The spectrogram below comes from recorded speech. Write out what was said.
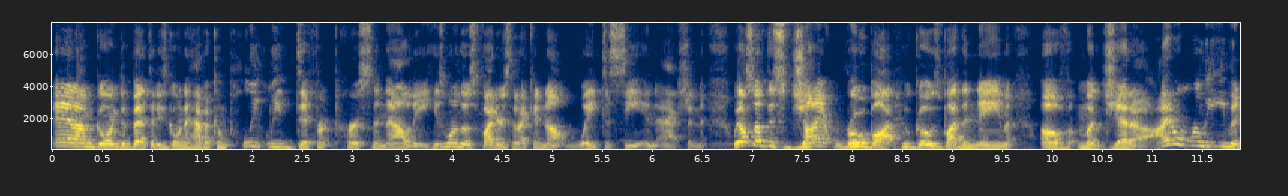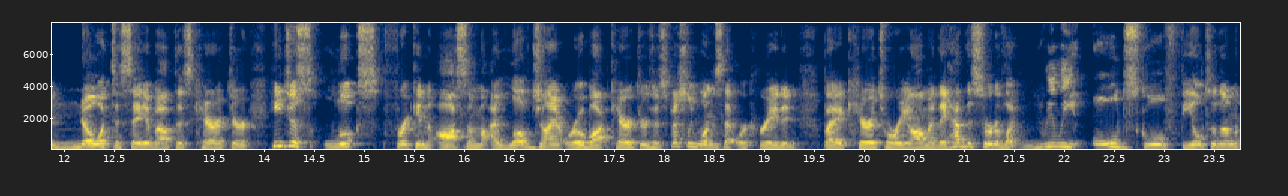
and I'm going to bet that he's going to have a completely different personality. He's one of those fighters that I cannot wait to see in action. We also have this giant robot who goes by the name of Magetta. I don't really even know what to say about this character. He just looks freaking awesome. I love giant robot characters, especially ones that were created by Akira Toriyama. They have this sort of like really old school feel to them,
